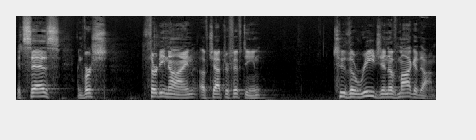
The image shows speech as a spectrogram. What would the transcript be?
it says in verse 39 of chapter 15, to the region of Magadan.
